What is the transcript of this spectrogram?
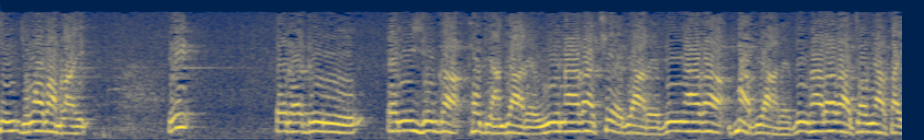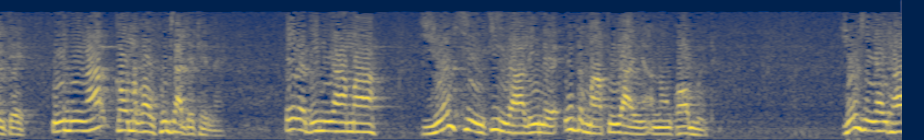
ချင်းယုံရပါမလားဟိဟိတော်တော်သူအဲဒီယုတ်ကဖောက်ပြန်ပြတယ်ဝေဒနာကချဲ့ပြတယ်ပညာကမှတ်ပြတယ်သင်္ခါရကကြောင်းရဆိုင်တယ်ဝိညာဉ်ကကောင်းမကောင်းဆုံးဖြတ်တယ်ထင်တယ်အဲတော့ဒီနေရာမှာရုပ်ရှင်ကြည့်ရလေးနဲ့ဥပမာပြရရင်အလွန်ကောင်းမှာ ရုပ်ရှင်ရိုက်တာ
